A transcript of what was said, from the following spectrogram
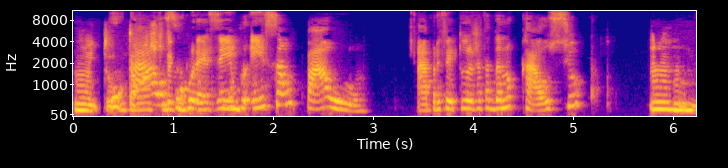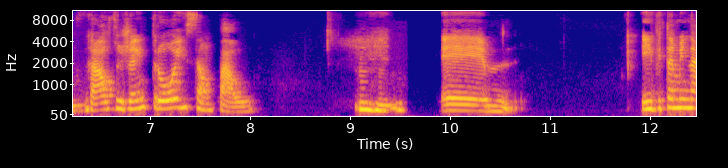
muito. O então, cálcio, que por exemplo, em São Paulo, a prefeitura já está dando cálcio. Uhum. Cálcio já entrou em São Paulo. Uhum. É, e vitamina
